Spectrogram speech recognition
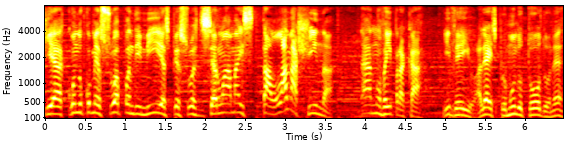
que é quando começou a pandemia, as pessoas disseram: "Ah, mas tá lá na China. Ah, não vem pra cá". E veio, aliás, pro mundo todo, né?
